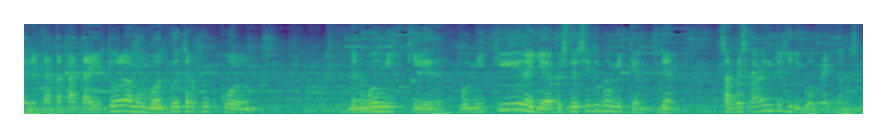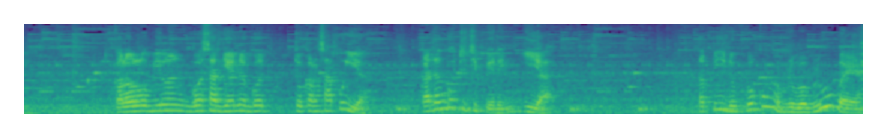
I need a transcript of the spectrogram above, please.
dari kata-kata itulah membuat gue terpukul. Dan gue mikir gue mikir aja. Habis dari situ gue mikir. Dan sampai sekarang itu jadi gue pegang sih. Kalau lo bilang gue sarjana gue tukang sapu iya. Kadang gue cuci piring iya tapi hidup gue kok nggak berubah-berubah ya?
